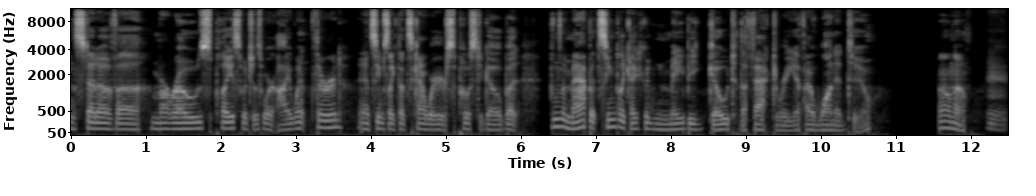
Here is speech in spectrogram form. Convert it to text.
instead of uh Moreau's place, which is where I went third. And it seems like that's kind of where you're supposed to go, but from the map it seemed like I could maybe go to the factory if I wanted to. I don't know. Hmm.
